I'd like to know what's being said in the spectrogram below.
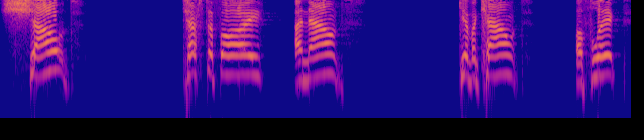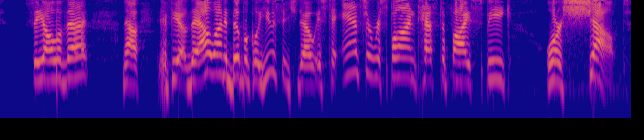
shout, testify, announce, give account, afflict. See all of that? Now, if you the outline of biblical usage though is to answer, respond, testify, speak, or shout.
